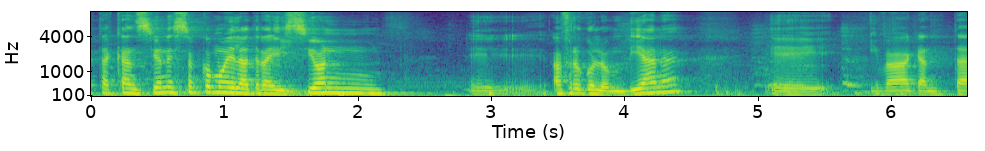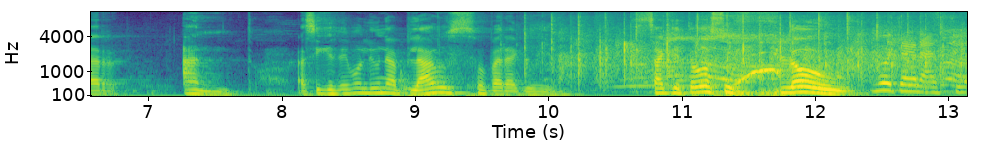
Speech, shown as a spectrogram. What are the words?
estas canciones son como de la tradición eh, afrocolombiana eh, y va a cantar Anto. Así que démosle un aplauso para que saque todo su flow. Muchas gracias.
